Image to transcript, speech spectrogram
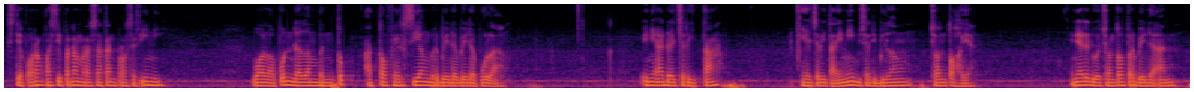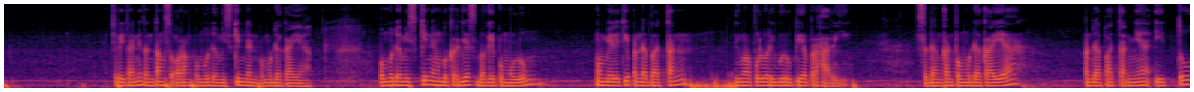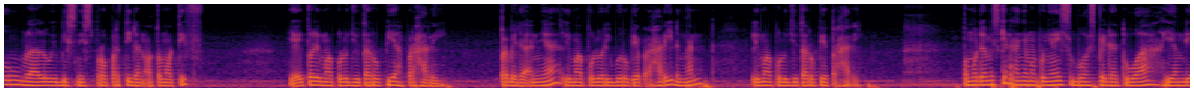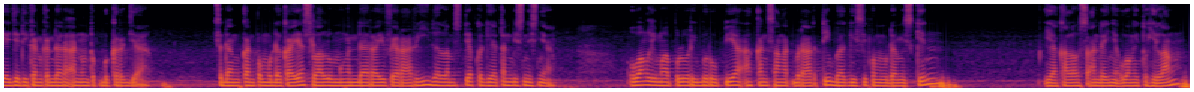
setiap orang pasti pernah merasakan proses ini. Walaupun dalam bentuk atau versi yang berbeda-beda pula. Ini ada cerita, ya cerita ini bisa dibilang contoh ya. Ini ada dua contoh perbedaan. Cerita ini tentang seorang pemuda miskin dan pemuda kaya. Pemuda miskin yang bekerja sebagai pemulung memiliki pendapatan Rp50.000 per hari. Sedangkan pemuda kaya pendapatannya itu melalui bisnis properti dan otomotif yaitu 50 juta rupiah per hari. Perbedaannya 50 ribu rupiah per hari dengan 50 juta rupiah per hari. Pemuda miskin hanya mempunyai sebuah sepeda tua yang dia jadikan kendaraan untuk bekerja. Sedangkan pemuda kaya selalu mengendarai Ferrari dalam setiap kegiatan bisnisnya. Uang 50 ribu rupiah akan sangat berarti bagi si pemuda miskin. Ya kalau seandainya uang itu hilang,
